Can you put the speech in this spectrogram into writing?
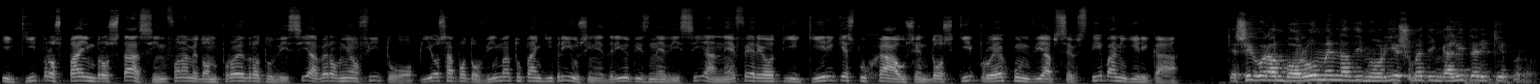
Η Κύπρος πάει μπροστά σύμφωνα με τον πρόεδρο του ΔΥΣΥ Αβέροβ Νεοφίτου, ο οποίος από το βήμα του Παγκυπρίου Συνεδρίου της ΝΕΔΙΣΥ ανέφερε ότι οι κήρυκες του χάους εντός Κύπρου έχουν διαψευστεί πανηγυρικά. Και σίγουρα μπορούμε να δημιουργήσουμε την καλύτερη Κύπρο.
